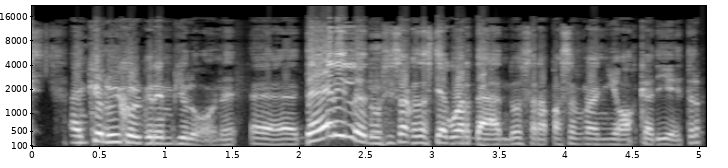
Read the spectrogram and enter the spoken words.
anche lui col grembiulone. Eh, Daryl non si sa cosa stia guardando, sarà passata una gnocca dietro.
